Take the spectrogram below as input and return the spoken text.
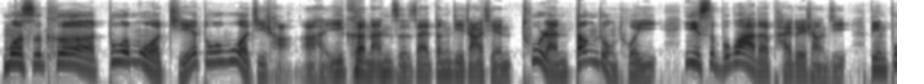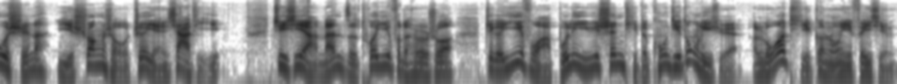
莫斯科多莫杰多沃机场啊，一个男子在登机闸前突然当众脱衣，一丝不挂的排队上机，并不时呢以双手遮掩下体。据悉啊，男子脱衣服的时候说，这个衣服啊不利于身体的空气动力学，裸体更容易飞行。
